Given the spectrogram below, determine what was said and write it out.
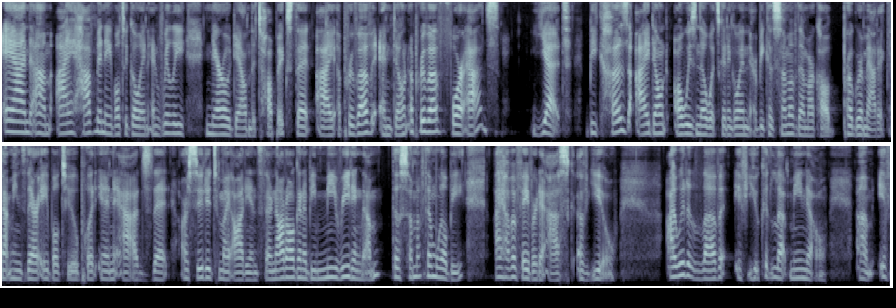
And um, I have been able to go in and really narrow down the topics that I approve of and don't approve of for ads. Yet, because I don't always know what's going to go in there, because some of them are called programmatic. That means they're able to put in ads that are suited to my audience. They're not all going to be me reading them, though some of them will be. I have a favor to ask of you. I would love if you could let me know um, if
